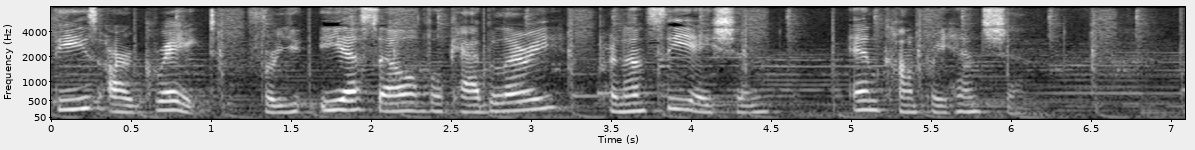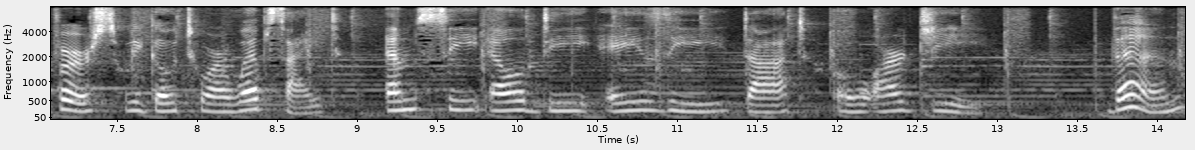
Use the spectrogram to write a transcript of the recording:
These are great for ESL vocabulary, pronunciation, and comprehension. First, we go to our website, mcldaz.org. Then,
